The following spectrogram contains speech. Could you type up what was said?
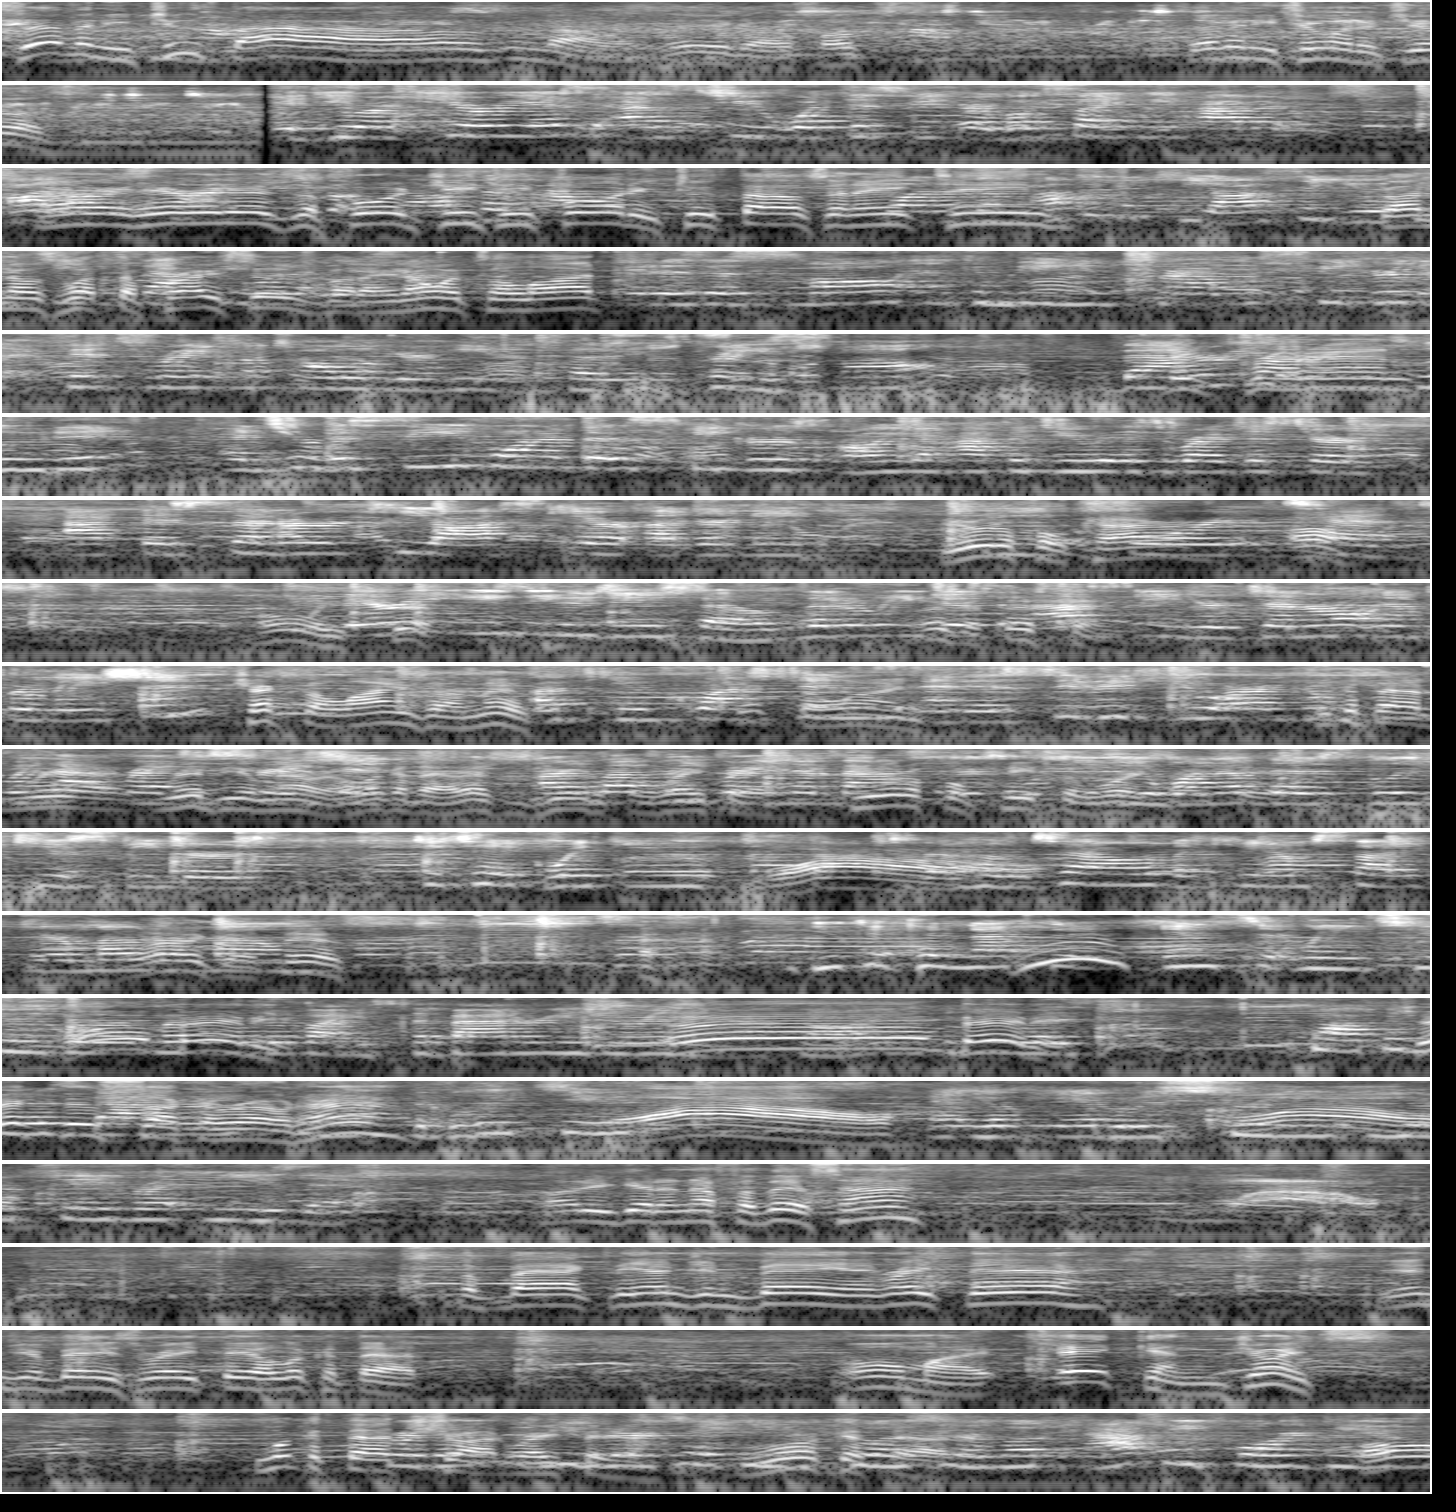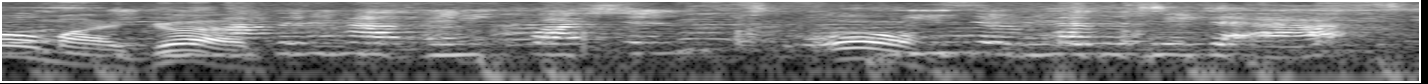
$72,000. There you go, folks. 72 and it's yours. If you are curious as to what this speaker looks like, we have it on All right, here it is, the Ford GT40 2018. one of them up in the kiosk God knows what the price is, but I know it's a lot. It is a small and convenient travel speaker that fits right in the palm of your hand. So it's pretty small. Batteries front are included. And to receive one of those speakers, all you have to do is register at the center kiosk here underneath Beautiful the car. Ford Oh. tent. Holy Very shit. easy to do so. Literally Look just this thing. asking your general information, Check the lines on this. a few questions, and as soon as you are complete Look at that with that registration, mirror. Look at that. That's our lovely right there. brand Beautiful ambassadors piece of will work give you one right of those Bluetooth speakers to take with you back to the hotel, the campsite, your motorhome. Look at this. You can connect it instantly to your Oh, mobile baby. device. The batteries are in Oh, there. Have baby. is Pop in Check this sucker out, huh? The Bluetooth Wow. and you'll be able to stream Wow. your favorite music. How do you get enough of this, huh? Wow. The back, the engine bay, and right there, the engine bay is right there. Look at that. Oh my aching joints. Look at that shot right there. Look a at closer that. look at the Ford vehicles, Oh my if God. you happen to have any questions, Oh. please don't hesitate to ask.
